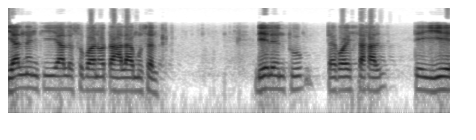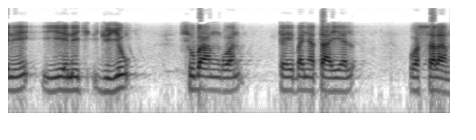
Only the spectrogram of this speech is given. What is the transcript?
yal nañ ci yàlla subhanahu wa taala musal dee leen tuub te koy saxal te yéene yéene ju yiw suba ngoon tey bañ a tàyyeel wasalaam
